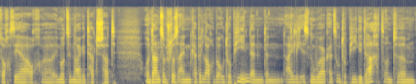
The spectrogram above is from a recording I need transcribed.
doch sehr auch äh, emotional getoucht hat. Und dann zum Schluss ein Kapitel auch über Utopien, denn, denn eigentlich ist New Work als Utopie gedacht und ähm,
